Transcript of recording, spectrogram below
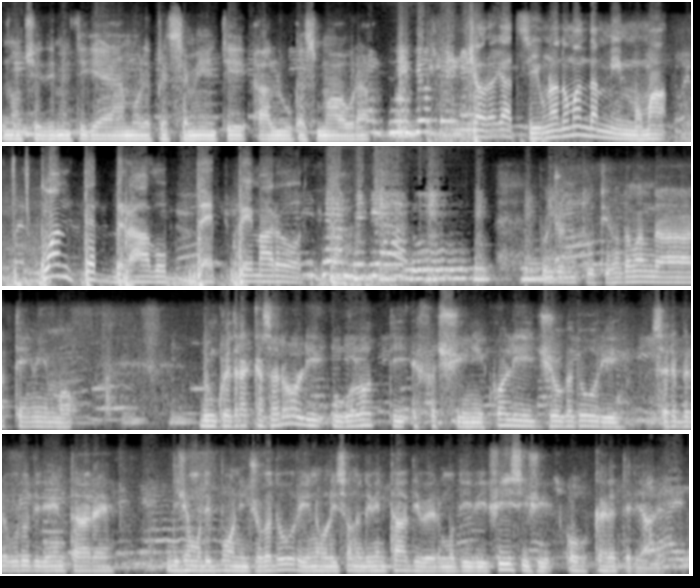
Non ci dimentichiamo gli apprezzamenti a Lucas Moura. Ciao ragazzi, una domanda a Mimmo, ma quanto è bravo Beppe Marotta? Buongiorno a tutti, una domanda a te Mimmo. Dunque tra Casaroli, Ugolotti e Faccini, quali giocatori sarebbero potuti diventare diciamo dei buoni giocatori non li sono diventati per motivi fisici o caratteriali?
